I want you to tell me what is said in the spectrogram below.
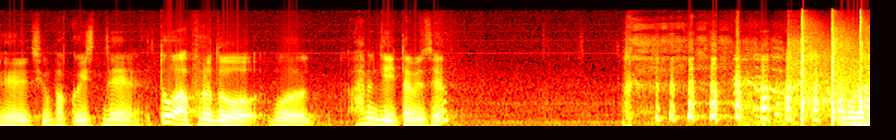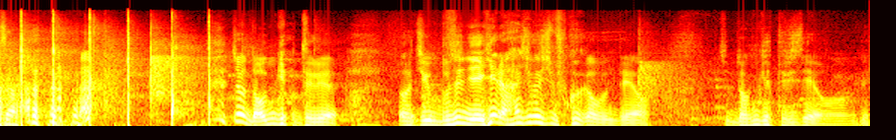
예, 지금 받고 계신데 또 앞으로도 뭐 하는 게 있다면서요? 까먹었어. 좀 넘겨드려요. 어, 지금 무슨 얘기를 하시고 싶은가 본데요. 좀 넘겨드리세요. 네.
